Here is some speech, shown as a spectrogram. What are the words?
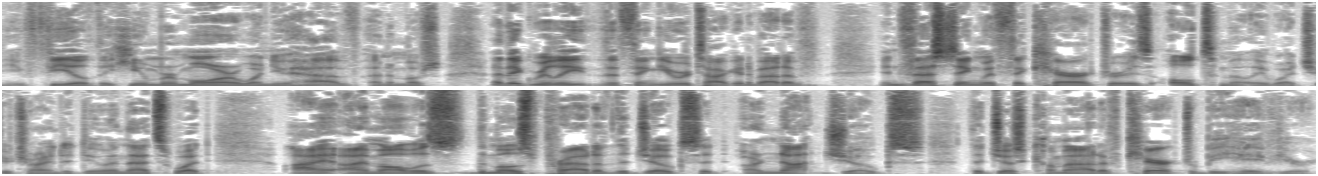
You feel the humor more when you have an emotion. I think really the thing you were talking about of investing with the character is ultimately what you're trying to do, and that's what I, I'm always the most proud of the jokes that are not jokes that just come out of character behavior,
